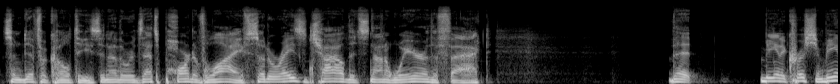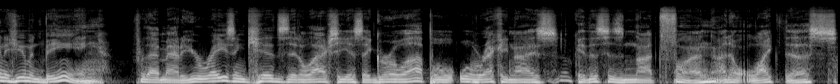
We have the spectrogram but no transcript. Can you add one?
some difficulties. In other words that's part of life. So to raise a child that's not aware of the fact that being a christian being a human being for that matter. You're raising kids that'll actually, as they grow up, will, will recognize, okay, this is not fun. I don't like this,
